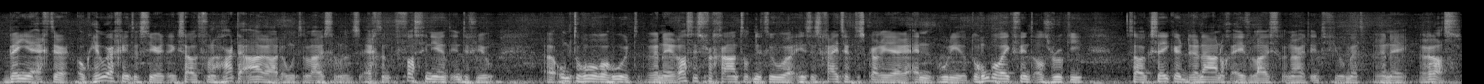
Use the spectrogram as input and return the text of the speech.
Ben je echter ook heel erg geïnteresseerd, en ik zou het van harte aanraden om te luisteren, want het is echt een fascinerend interview. Uh, om te horen hoe het René Ras is vergaan tot nu toe uh, in zijn scheidsrechterscarrière en hoe hij het op de Honkbalweek vindt als rookie, zou ik zeker daarna nog even luisteren naar het interview met René Ras.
